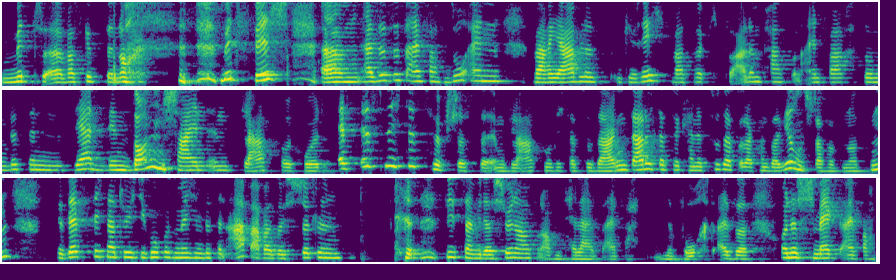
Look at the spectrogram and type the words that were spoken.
mit, äh, was gibt es denn noch? mit Fisch. Ähm, also es ist einfach so ein variables Gericht, was wirklich zu allem passt und einfach so ein bisschen ja, den Sonnenschein ins Glas zurückholt. Es ist nicht das Hübscheste im Glas, muss ich dazu sagen. Dadurch, dass wir keine Zusatz- oder Konservierungsstoffe benutzen, setzt sich natürlich die Kokosmilch ein bisschen ab, aber durch Schütteln sieht es dann wieder schön aus und auf dem Teller ist einfach eine Wucht. Also, und es schmeckt einfach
